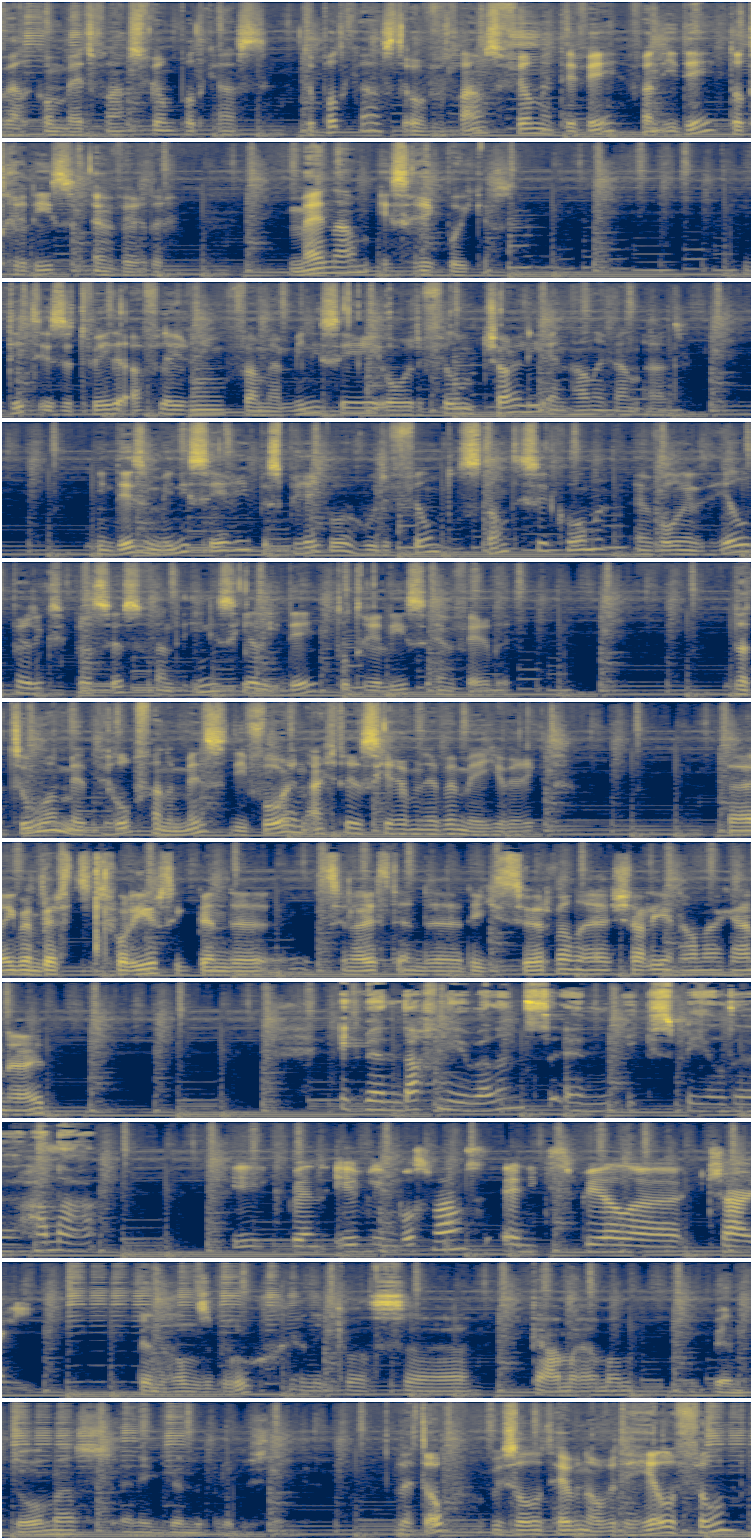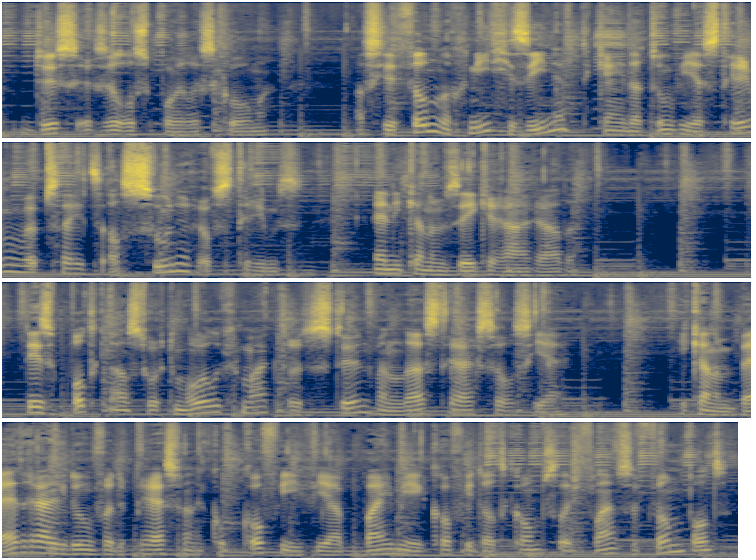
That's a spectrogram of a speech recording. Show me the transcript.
Welkom bij het Vlaams Film Podcast, de podcast over Vlaamse film en tv van idee tot release en verder. Mijn naam is Rick Boeikes. Dit is de tweede aflevering van mijn miniserie over de film Charlie en Hanne gaan uit. In deze miniserie bespreken we hoe de film tot stand is gekomen en volgen het hele productieproces van het initiële idee tot release en verder. Dat doen we met behulp van de mensen die voor en achter de schermen hebben meegewerkt. Uh, ik ben Bert Scholiers, ik ben de scenarist en de regisseur van uh, Charlie en Hanna gaan uit. Ik ben Daphne Wellens en ik speelde Hanna. Ik ben Evelien Bosmans en ik speel uh, Charlie. Ik ben Hans Broeg en ik was cameraman. Ik ben Thomas en ik ben de producent. Let op, we zullen het hebben over de hele film, dus er zullen spoilers komen. Als je de film nog niet gezien hebt, kan je dat doen via streamingwebsites als Sooner of Streams. En ik kan hem zeker aanraden. Deze podcast wordt mogelijk gemaakt door de steun van luisteraars zoals jij. Je kan een bijdrage doen voor de prijs van een kop koffie via buymeacoffee.com slash Vlaamse Filmpot,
